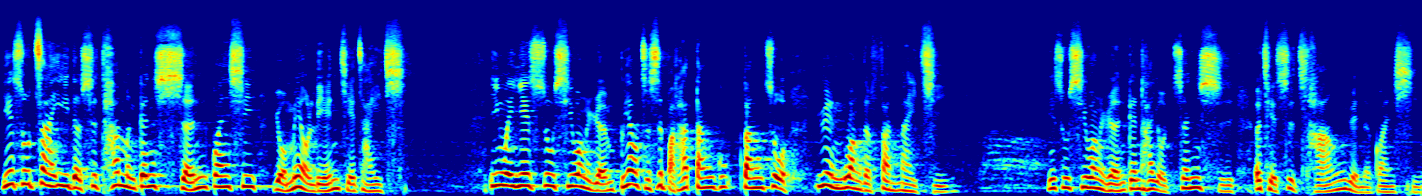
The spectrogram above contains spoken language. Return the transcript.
耶稣在意的是他们跟神关系有没有连接在一起，因为耶稣希望人不要只是把他当当做愿望的贩卖机。耶稣希望人跟他有真实而且是长远的关系。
